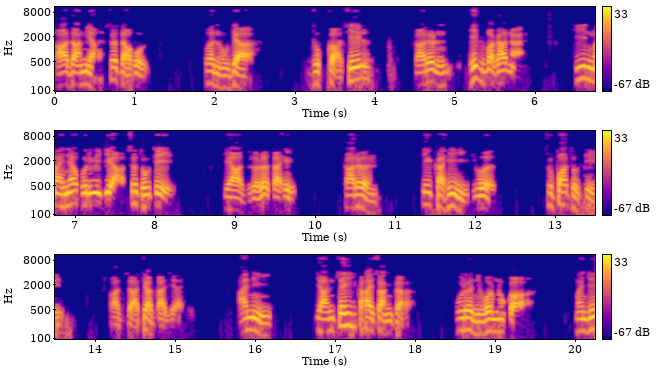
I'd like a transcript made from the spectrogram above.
आज आम्ही हसत आहोत. पण उद्या दुःख असेल. कारण हेच बघा ना तीन महिन्यापूर्वी जे हसत होते ते आज रडत आहेत. कारण ते काही दिवस सुपात होते. आज जात्यात आले आहे आणि यांचंही काय सांगता? पुढं निवडणुका. म्हणजे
